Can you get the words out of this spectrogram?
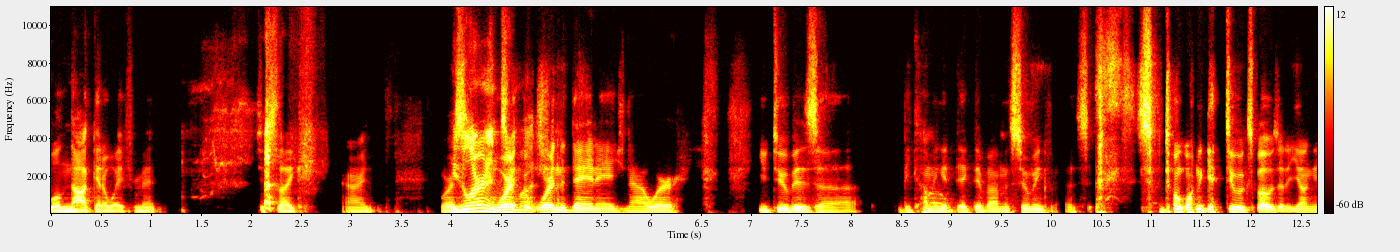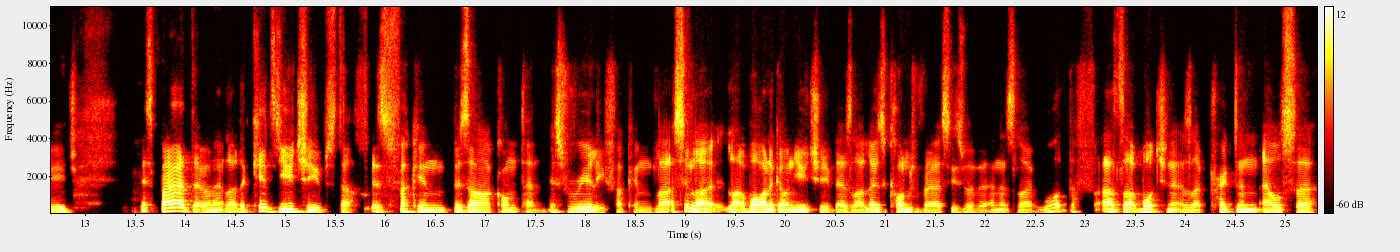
will not get away from it. Just like all right we're He's the- learning we're, we're in the day and age now where youtube is uh becoming addictive i'm assuming. So don't want to get too exposed at a young age It's bad though, it? Like the kids' YouTube stuff is fucking bizarre content. It's really fucking like I seen like like a while ago on YouTube. There's like loads of controversies with it, and it's like what the. F-? I was like watching it as like pregnant Elsa,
